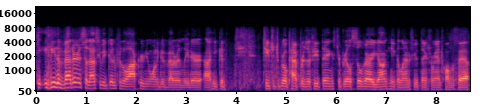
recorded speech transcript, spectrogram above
he, he's a veteran, so that's gonna be good for the locker room. You want a good veteran leader. Uh, he could teach Jabril Peppers a few things. Jabril's still very young. He can learn a few things from Antoine Bethea.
